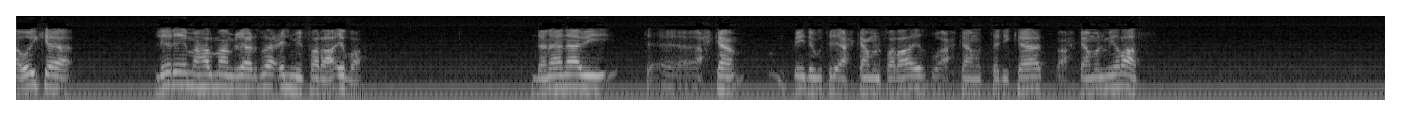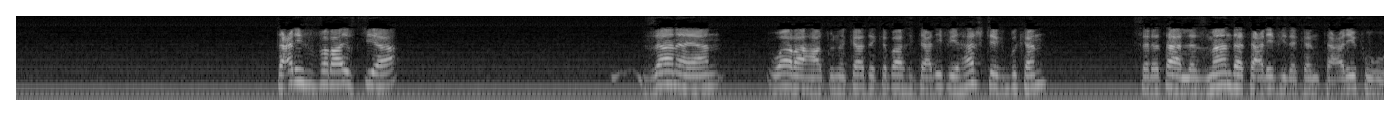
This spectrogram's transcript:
ئەوەی کە لێرە ئێمە هەڵمان بژاردووە علمی فەرائضە دەنا ناوی ئەحکام پێی دەگوتری ئەحکام الفرائض وأحكام التركات وأحكام الميراث. تعريف الفرائض چیە زانایان وارا هاتوونە کاتێک کە باسی تعریفی هەر شتێک بکەن سەرەتا لە تعریفی دەکەن تعریفه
